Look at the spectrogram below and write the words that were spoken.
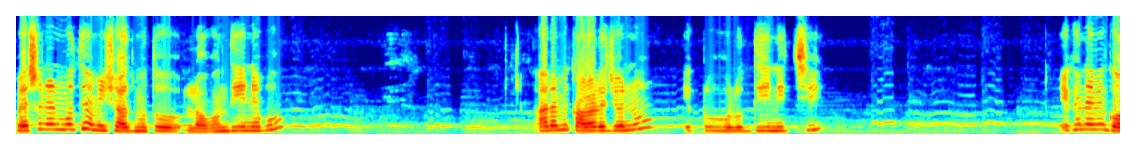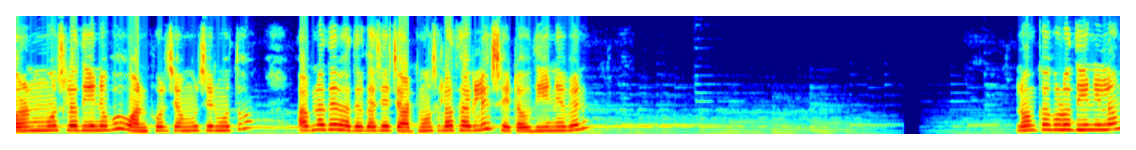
বেসনের মধ্যে আমি স্বাদ মতো লবণ দিয়ে নেব। আর আমি কালারের জন্য একটু হলুদ দিয়ে নিচ্ছি। এখানে আমি গরম মশলা দিয়ে নেব ওয়ান ফোর চামচের মতো। আপনাদের হাতের কাছে চাট মশলা থাকলে সেটাও দিয়ে নেবেন। লঙ্কা গুঁড়ো দিয়ে নিলাম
